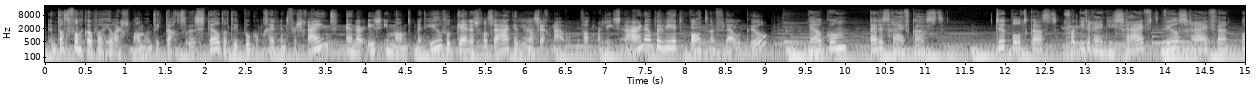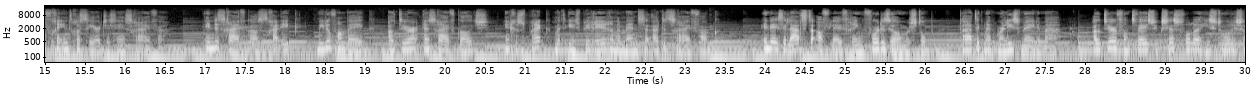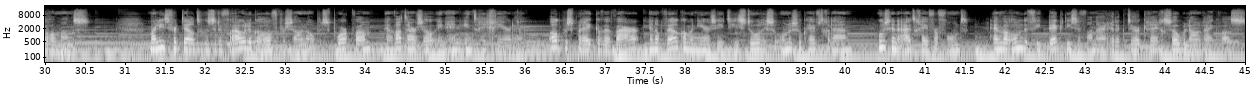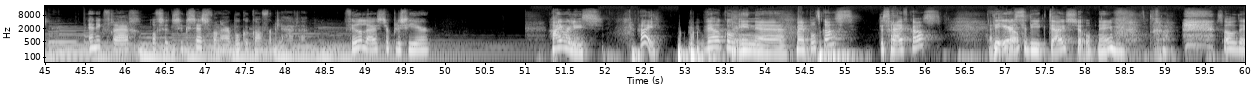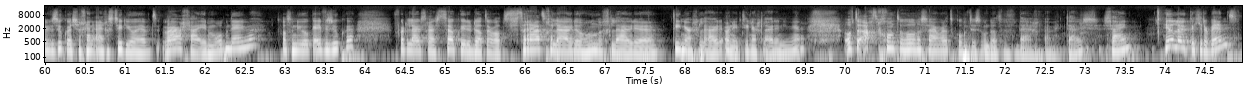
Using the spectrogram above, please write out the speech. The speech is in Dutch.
En dat vond ik ook wel heel erg spannend. Ik dacht, eh, stel dat dit boek op een gegeven moment verschijnt en er is iemand met heel veel kennis van zaken die dan zegt, nou, wat Marlies daar nou beweert, wat een flauwekul. Welkom bij de Schrijfkast. De podcast voor iedereen die schrijft, wil schrijven of geïnteresseerd is in schrijven. In de Schrijfkast ga ik, Milo van Beek, auteur en schrijfcoach, in gesprek met inspirerende mensen uit het schrijfvak. In deze laatste aflevering voor de zomerstop praat ik met Marlies Medema, auteur van twee succesvolle historische romans. Marlies vertelt hoe ze de vrouwelijke hoofdpersonen op het spoor kwam en wat haar zo in hen intrigeerde. Ook bespreken we waar en op welke manier ze het historische onderzoek heeft gedaan, hoe ze een uitgever vond en waarom de feedback die ze van haar redacteur kreeg zo belangrijk was. En ik vraag of ze het succes van haar boeken kan verklaren. Veel luisterplezier. Hi Marlies. Hi. Welkom in uh, mijn podcast, de Schrijfkast. De eerste die ik thuis uh, opneem. Ik zal het even zoeken als je geen eigen studio hebt. Waar ga je hem opnemen? Dat was nu ook even zoeken. Voor de luisteraars het zou kunnen dat er wat straatgeluiden, hondengeluiden, tienergeluiden... Oh nee, tienergeluiden niet meer. Op de achtergrond te horen zijn. Maar dat komt dus omdat we vandaag bij mijn thuis zijn. Heel leuk dat je er bent.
